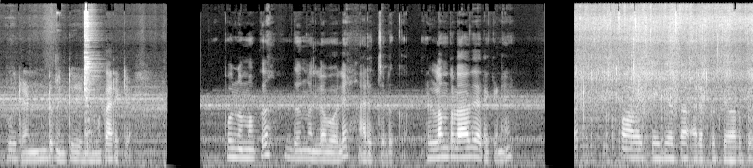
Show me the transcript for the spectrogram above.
അപ്പോൾ രണ്ട് മിനിറ്റ് കഴിഞ്ഞ് നമുക്ക് അരയ്ക്കാം. അപ്പോൾ നമുക്ക് ഇത് നല്ലപോലെ അരച്ചെടുക്കാം. വെള്ളം തൊടാതെ അരയ്ക്കണേ. പാവയ്ക്കകത്ത് അരപ്പ് ചേർത്തു.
